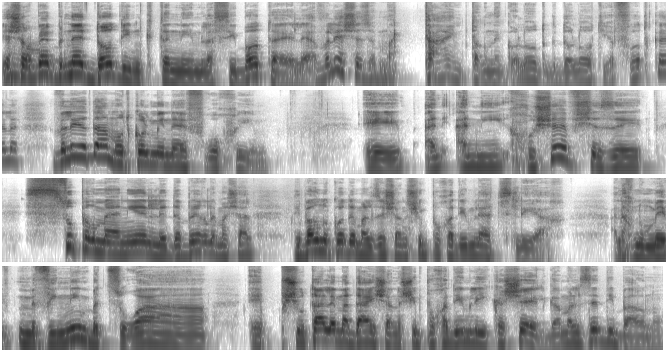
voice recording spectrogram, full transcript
יש הרבה בני דודים קטנים לסיבות האלה, אבל יש איזה 200 תרנגולות גדולות יפות כאלה, ולידם עוד כל מיני אפרוחים. אה, אני, אני חושב שזה סופר מעניין לדבר למשל, דיברנו קודם על זה שאנשים פוחדים להצליח. אנחנו מבינים בצורה אה, פשוטה למדי שאנשים פוחדים להיכשל, גם על זה דיברנו.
